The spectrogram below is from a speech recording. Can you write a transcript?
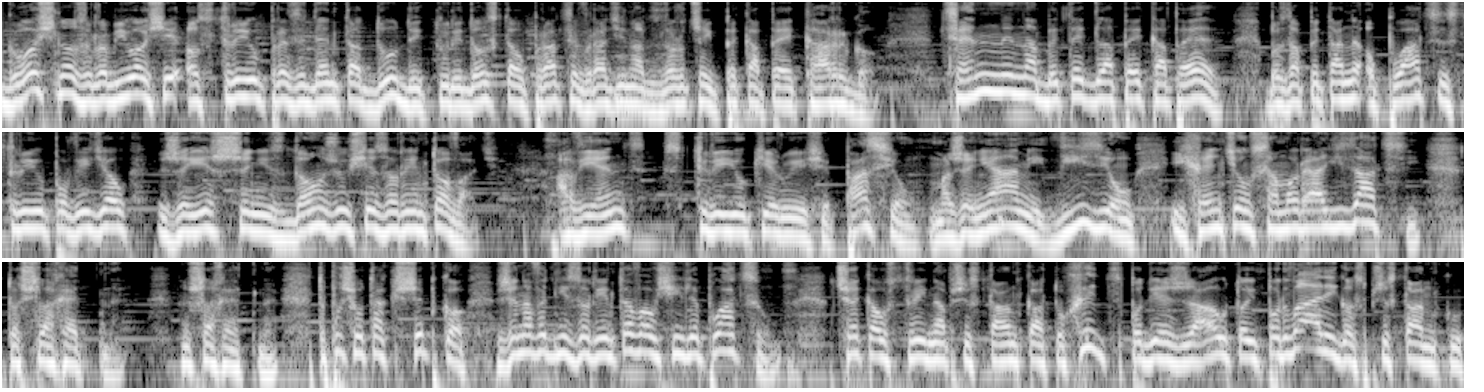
Głośno zrobiło się o stryju prezydenta Dudy, który dostał pracę w Radzie Nadzorczej PKP Cargo. Cenny nabytek dla PKP, bo zapytany o płacę stryju powiedział, że jeszcze nie zdążył się zorientować. A więc stryju kieruje się pasją, marzeniami, wizją i chęcią samorealizacji. To szlachetne. Szlachetne. To poszło tak szybko, że nawet nie zorientował się, ile płacą. Czekał stryj na przystanku, a tu hyc, podjeżdża auto i porwali go z przystanku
